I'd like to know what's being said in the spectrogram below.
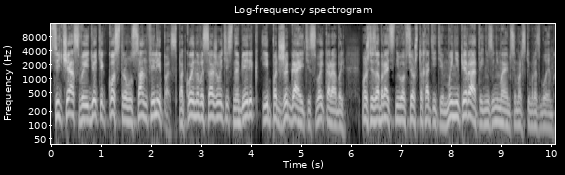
Сейчас вы идете к острову Сан-Филиппо, спокойно высаживаетесь на берег и поджигаете свой корабль. Можете забрать с него все, что хотите. Мы не пираты и не занимаемся морским разбоем.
